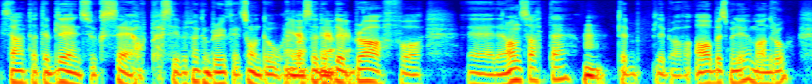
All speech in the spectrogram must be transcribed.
Sant? At det blir en suksess, jeg, hvis man kan bruke et sånt ord. Ja, altså, det ja. bra for eh, den ansatte, det blir bra for arbeidsmiljøet, med andre ord.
